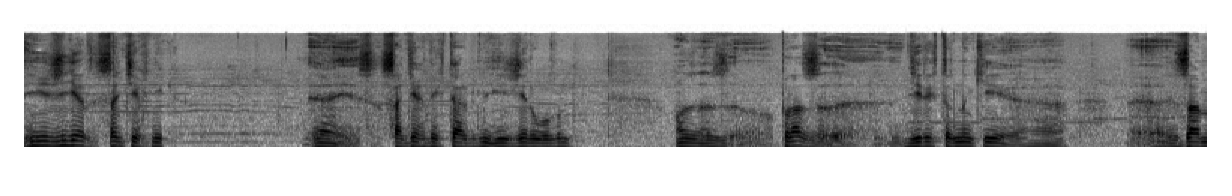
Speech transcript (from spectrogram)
injener, santexnik. Santexnikler bir injener oldum. Biraz direktörünün ki zam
